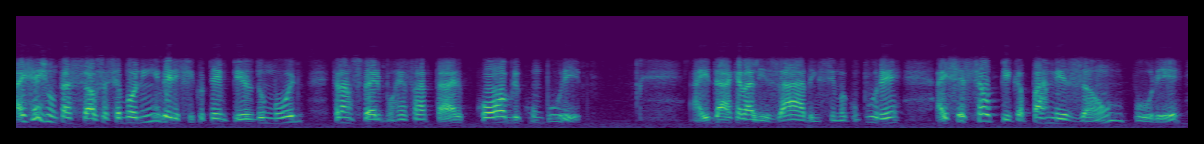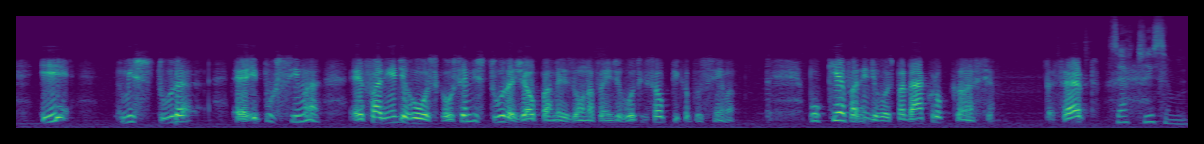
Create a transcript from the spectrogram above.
Aí você junta a salsa, a cebolinha, verifica o tempero do molho, transfere para um refratário, cobre com purê. Aí dá aquela alisada em cima com purê, aí você salpica parmesão, purê e mistura é, e por cima é, farinha de rosca. Ou você mistura já o parmesão na farinha de rosca e salpica por cima. Por que a farinha de rosca? Para dar a crocância tá certo? Certíssimo.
